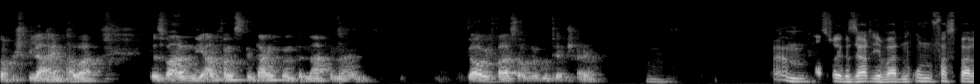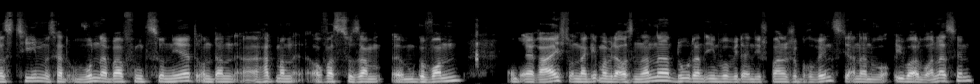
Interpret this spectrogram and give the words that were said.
noch einen Spieler ein? Aber das waren die Anfangsgedanken und im Nachhinein, glaube ich, war es auch eine gute Entscheidung. Mhm. Ähm, Hast du ja gesagt, ihr wart ein unfassbares Team, es hat wunderbar funktioniert und dann äh, hat man auch was zusammen ähm, gewonnen und erreicht. Und dann geht man wieder auseinander, du dann irgendwo wieder in die spanische Provinz, die anderen wo, überall woanders hin.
